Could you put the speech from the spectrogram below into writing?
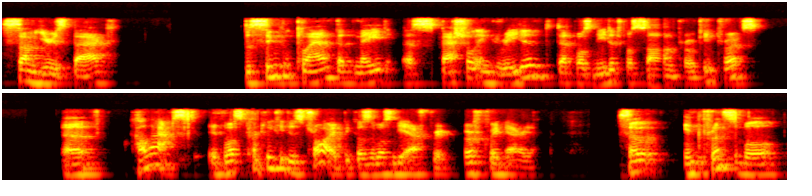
some years back, the single plant that made a special ingredient that was needed for some protein drugs uh, collapsed. It was completely destroyed because it was in the earthquake, earthquake area. So, in principle,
